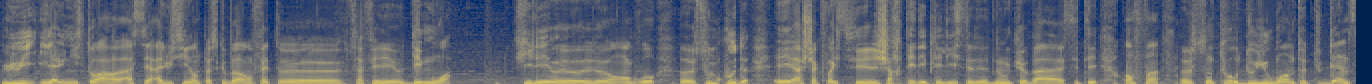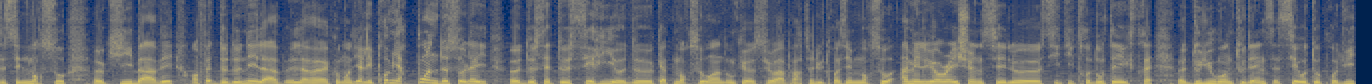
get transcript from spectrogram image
lui, il a une histoire assez hallucinante parce que bah en fait euh, ça fait des mois qu'il est euh, en gros euh, sous le coude. Et à chaque fois il se fait jarter des playlists. Donc euh, bah c'était enfin son tour Do You Want to Dance. C'est le morceau qui bah, avait en fait de donner la, comment dire les premières pointes de soleil de cette série de quatre morceaux hein. donc sur à partir du troisième morceau Amelioration c'est le six titres dont est extrait Do You Want to Dance. C'est autoproduit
